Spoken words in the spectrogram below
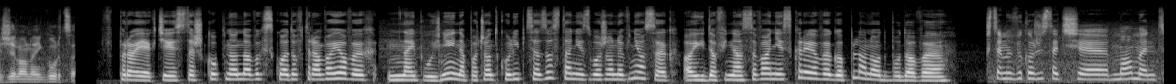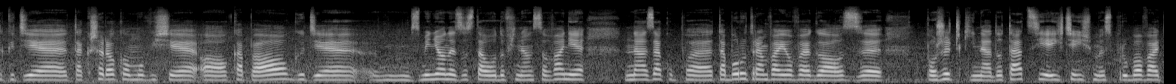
Zielonej Górce. W projekcie jest też kupno nowych składów tramwajowych. Najpóźniej na początku lipca zostanie złożony wniosek o ich dofinansowanie z Krajowego Planu Odbudowy. Chcemy wykorzystać e, moment, gdzie tak szeroko mówi się o KPO, gdzie mm, zmienione zostało dofinansowanie na zakup e, taboru tramwajowego z pożyczki na dotacje i chcieliśmy spróbować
